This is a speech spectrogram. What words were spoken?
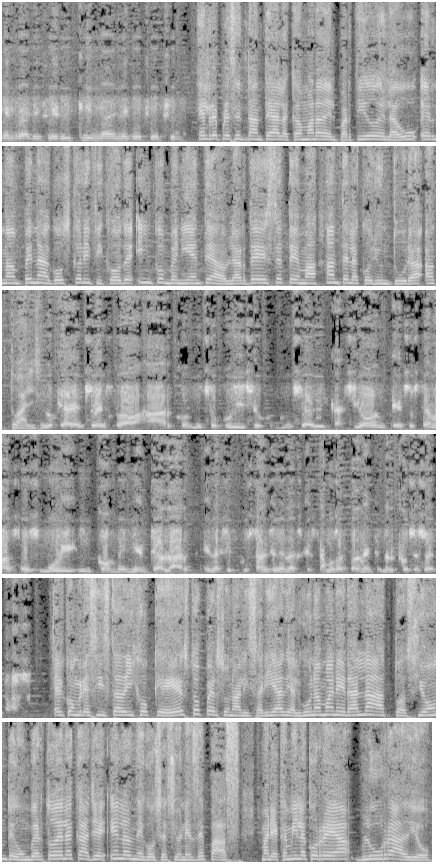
enrarecer el clima de negociación. El representante a la Cámara Cámara del Partido de la U, Hernán Penagos, calificó de inconveniente hablar de este tema ante la coyuntura actual. Lo que ha hecho es trabajar con mucho juicio, con mucha dedicación. Esos temas es muy inconveniente hablar en las circunstancias en las que estamos actualmente en el proceso de paz. El congresista dijo que esto personalizaría de alguna manera la actuación de Humberto de la Calle en las negociaciones de paz. María Camila Correa, Blue Radio.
